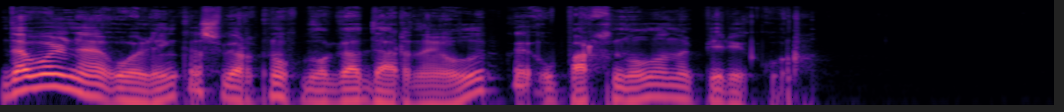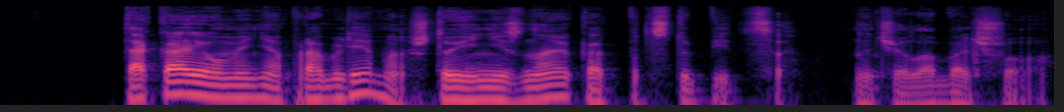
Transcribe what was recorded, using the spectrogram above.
Довольная Оленька, сверкнув благодарной улыбкой, упорхнула на перекур. «Такая у меня проблема, что и не знаю, как подступиться», — начала Большого.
